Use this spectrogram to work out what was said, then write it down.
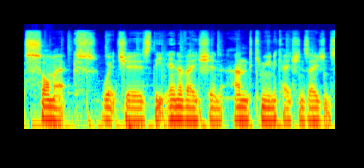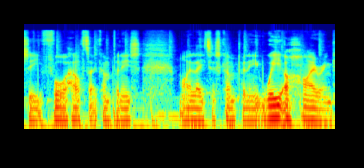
Somex, which is the innovation and communications agency for health tech companies, my latest company, we are hiring.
